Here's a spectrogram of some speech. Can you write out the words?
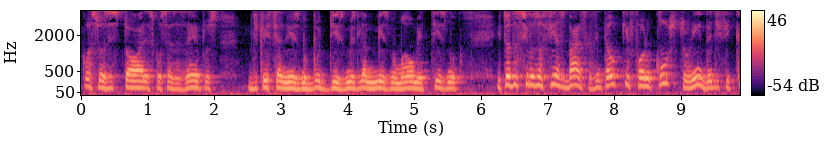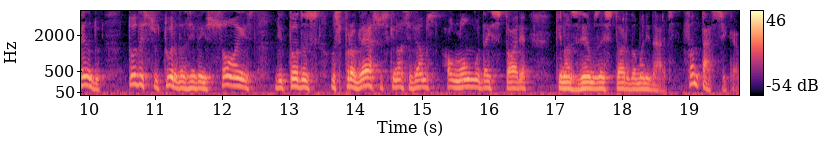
com as suas histórias, com seus exemplos de cristianismo, budismo, islamismo, maometismo e todas as filosofias básicas, então, que foram construindo, edificando toda a estrutura das invenções, de todos os progressos que nós tivemos ao longo da história que nós vemos a história da humanidade. Fantástica.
